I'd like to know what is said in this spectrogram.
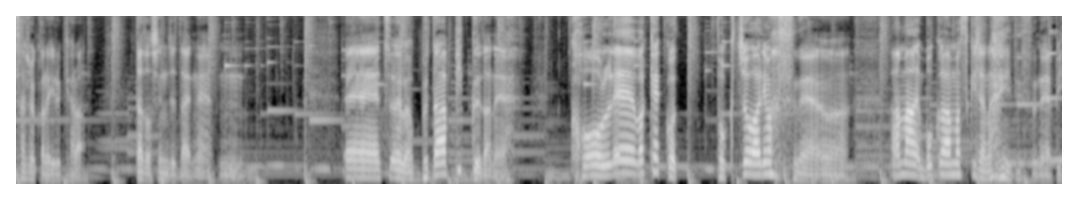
最初からいるキャラ。だと信じたいね。うん。えー、例えば豚ピックだね。これは結構特徴ありますね。うん。あんま僕はあんま好きじゃないですねピッ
